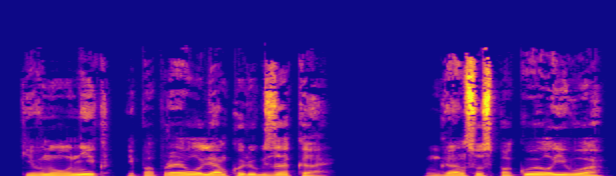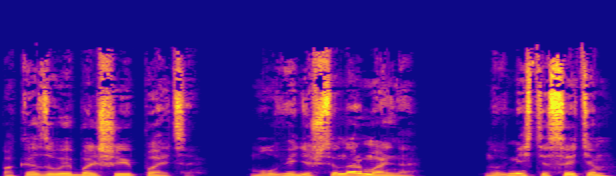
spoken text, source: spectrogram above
– кивнул Ник и поправил лямку рюкзака. Ганс успокоил его, показывая большие пальцы. Мол, видишь, все нормально. Но вместе с этим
